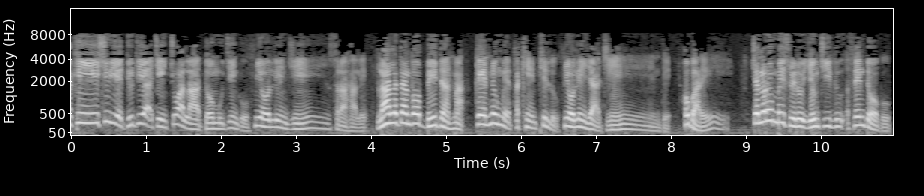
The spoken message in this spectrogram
သခင်ယေရှုရဲ့ဒုတိယအကြိမ်ကြွလာတော်မူခြင်းကိုမျှော်လင့်ခြင်းဆိုတာဟာလေလာလတန်သောဘေးဒဏ်မှကယ်နှုတ်မဲ့သခင်ဖြစ်လို့မျှော်လင့်ရခြင်းတဲ့ဟုတ်ပါတယ်ကျွန်တော်မိษွေတို့ယုံကြည်သူအသင်းတော်ကို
